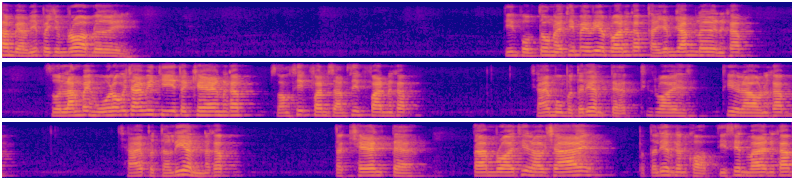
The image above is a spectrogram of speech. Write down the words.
ทำแบบนี้ไปจนรอบเลย ตีนผมตรงไหนที่ไม่เรียบร้อยนะครับถ่ายย้ำๆเลยนะครับ ส่วนหลังใบหูเราก็ใช้วิธีตะแคงนะครับสองซิกฟันสามซิกฟันนะครับ ใช้มุมปัตเตอร์เลียนแตะที่รอยที่เรานะครับ ใช้ปัตเตอร์เลียนนะครับ ตะแคงแตะตามรอยที่เราใช้ปัตเตอร์เลียนกันขอบตีเส้นไว้นะครับ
